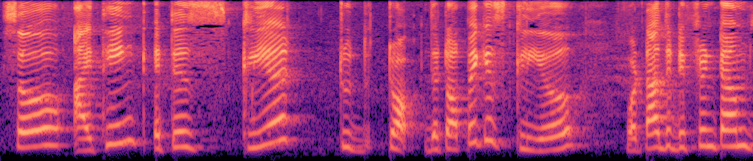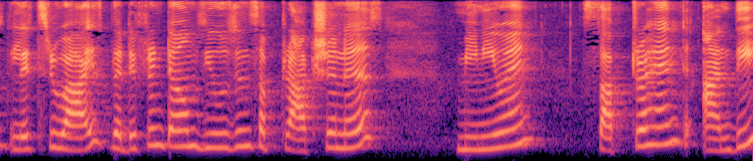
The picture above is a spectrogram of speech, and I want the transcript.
So I think it is clear to the, top, the topic is clear. What are the different terms? Let's revise. The different terms used in subtraction is minuend, subtrahend and the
